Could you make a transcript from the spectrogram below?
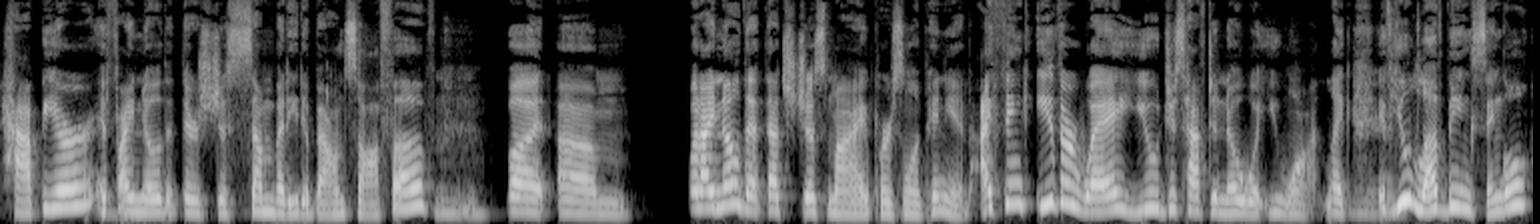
happier if I know that there's just somebody to bounce off of Mhm. but um but I know that that's just my personal opinion. I think either way, you just have to know what you want. Like, if you love being single,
